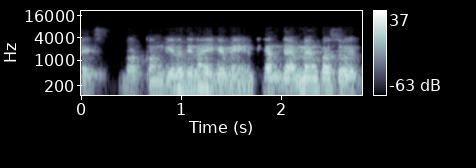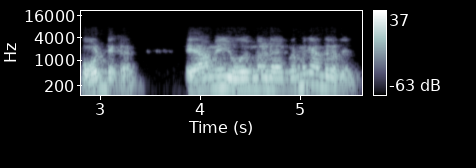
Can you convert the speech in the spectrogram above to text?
text.com කියලා දෙනවා. ඒක මේ නිකන් දැම්මෙන් පස්සේ ඔය code එක එයා මේ UML diagram එක ඇඳලා දෙනවා.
